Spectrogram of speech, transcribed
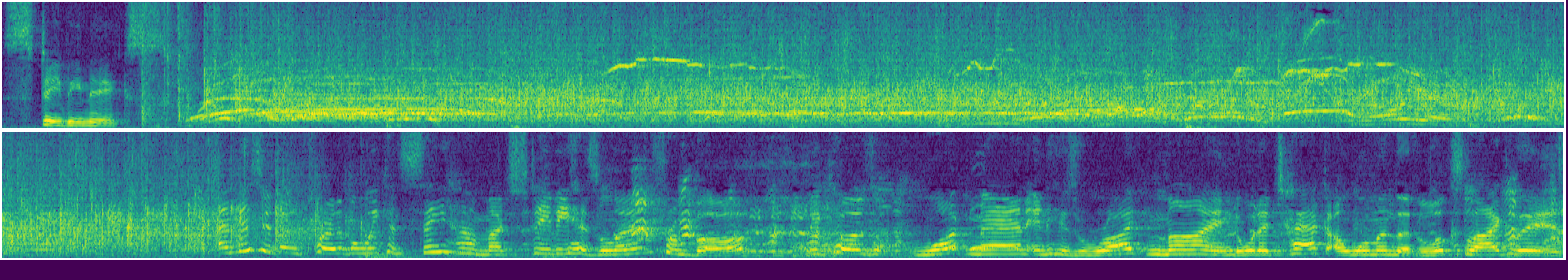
Stevie Nicks. We can see how much Stevie has learned from Bob because what man in his right mind would attack a woman that looks like this?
